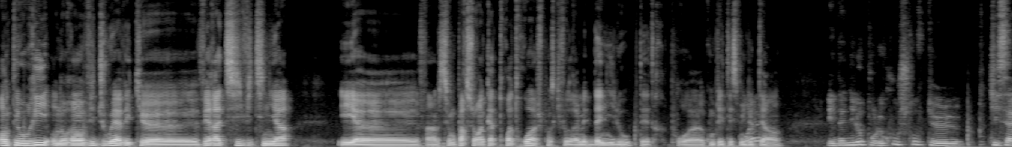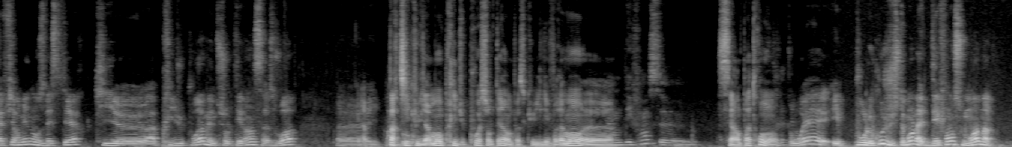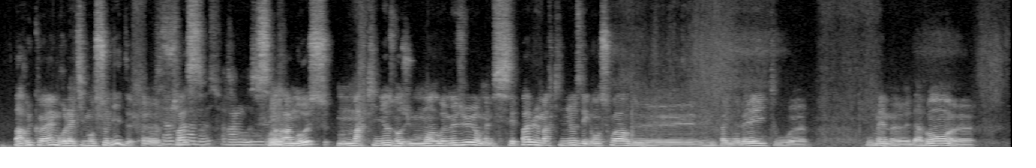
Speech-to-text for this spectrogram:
en théorie, on aurait envie de jouer avec euh, Verratti, Vitinha Et enfin, si on part sur un 4-3-3, je pense qu'il faudrait mettre Danilo, peut-être, pour compléter ce milieu Ouais. de terrain. Et Danilo, pour le coup, je trouve que qui s'est affirmé dans ce vestiaire, qui euh, a pris du poids, même sur le terrain, ça se voit. Euh, Il a il parle Particulièrement pris du poids sur le terrain, parce qu'il est vraiment. euh, En défense, euh, c'est un patron. Hein. Ouais, et pour le coup, justement, la défense, moi, m'a paru quand même relativement solide euh, face Ramos. Ramos. Ramos, Marquinhos dans une moindre mesure, même si c'est pas le Marquinhos des grands soirs de, du Final 8 ou, euh, ou même euh, d'avant. euh,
